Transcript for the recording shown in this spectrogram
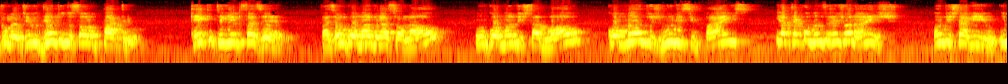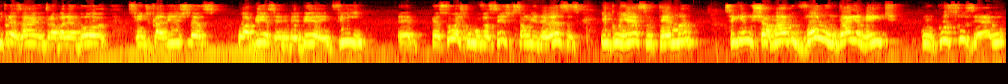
como eu digo, dentro do solo pátrio. O que, que teria que fazer? Fazer um comando nacional, um comando estadual, comandos municipais e até comandos regionais, onde estariam empresário, trabalhador, sindicalistas, OAB, CNBB, enfim, é, pessoas como vocês que são lideranças e conhecem o tema seria um chamado voluntariamente, com custo zero,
